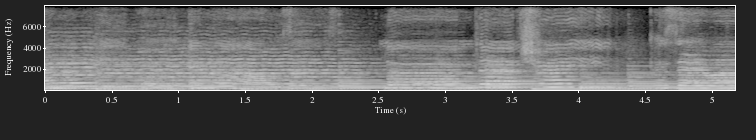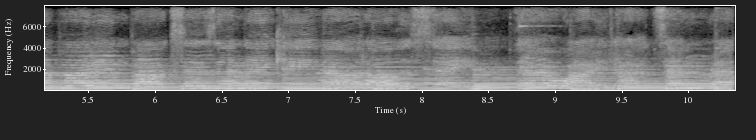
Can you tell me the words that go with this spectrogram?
And the people in the houses learned their trade. Cause they were put in boxes and they came out all the same. They're white hats and red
